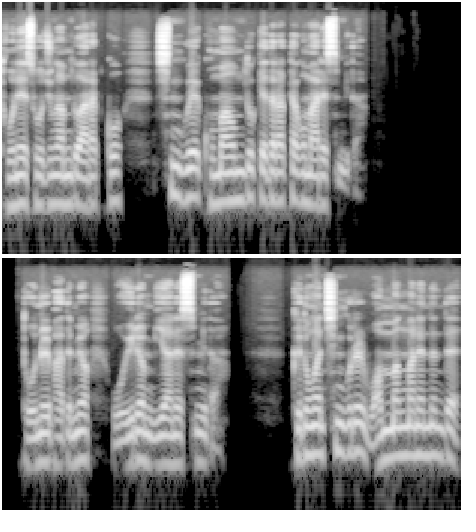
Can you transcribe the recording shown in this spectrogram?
돈의 소중함도 알았고 친구의 고마움도 깨달았다고 말했습니다. 돈을 받으며 오히려 미안했습니다. 그동안 친구를 원망만 했는데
